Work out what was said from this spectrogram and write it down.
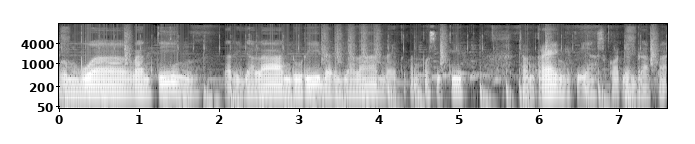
Membuang ranting dari jalan duri dari jalan. Nah itu kan positif. Contreng gitu ya skornya berapa.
